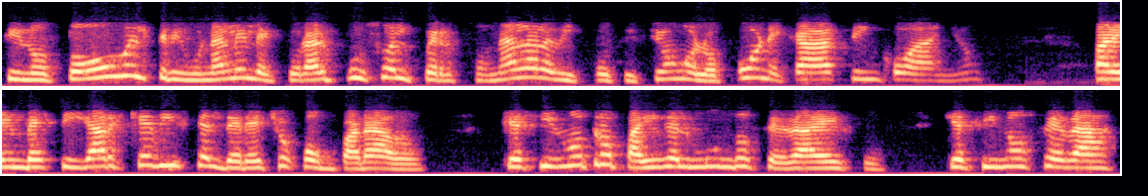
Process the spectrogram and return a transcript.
sino todo el Tribunal Electoral puso el personal a la disposición o lo pone cada cinco años para investigar qué dice el derecho comparado, que si en otro país del mundo se da eso, que si no se da,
